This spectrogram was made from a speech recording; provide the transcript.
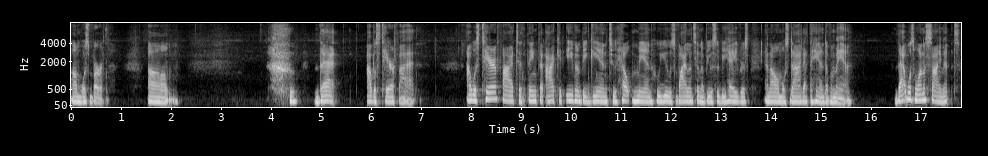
um, was birthed. Um, that I was terrified. I was terrified to think that I could even begin to help men who use violence and abusive behaviors, and I almost died at the hand of a man. That was one assignment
